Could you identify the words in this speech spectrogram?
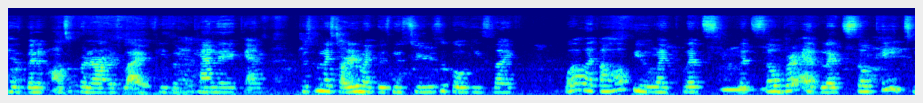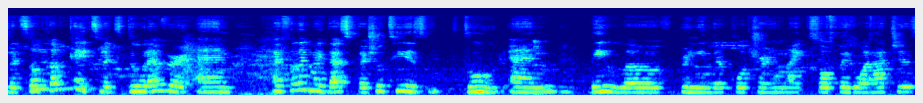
has been an entrepreneur all his life. He's a mechanic and just when I started my business two years ago, he's like, Well, like I'll help you. Like let's let's sell bread, let's sell cakes, let's sell cupcakes, let's do whatever. And I feel like my dad's specialty is food and Mhm. they love bringing their culture in like sopes, guaraches,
